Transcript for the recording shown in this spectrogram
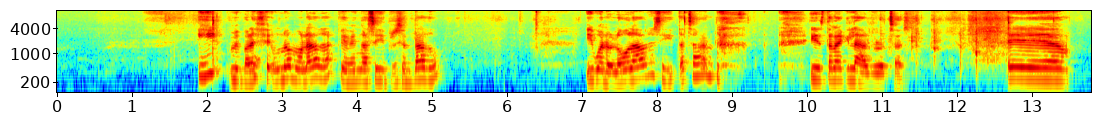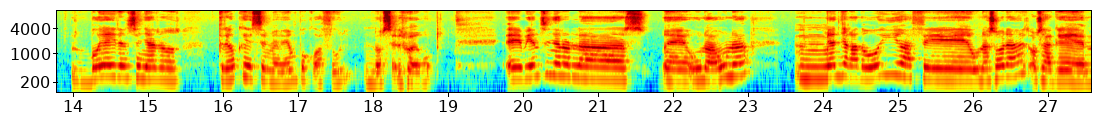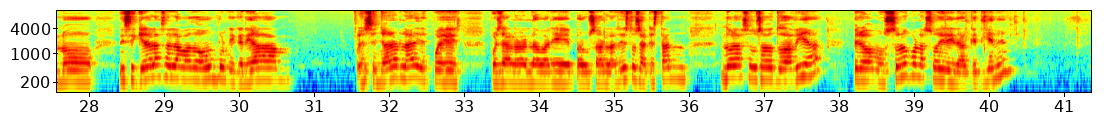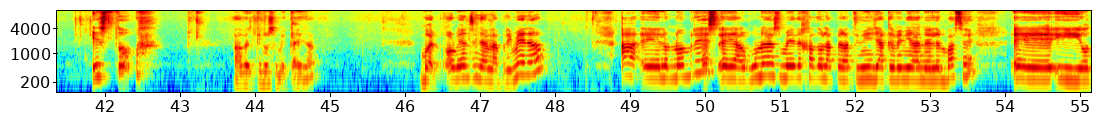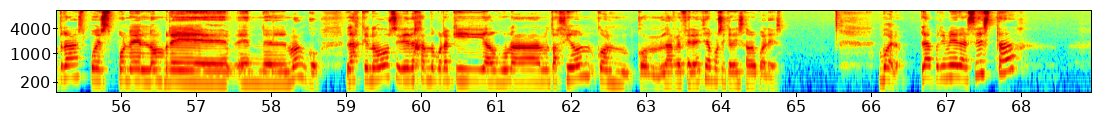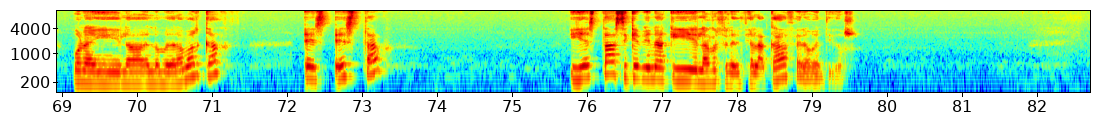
Y me parece una monada que venga así presentado. Y bueno, luego la abres y tachan. y están aquí las brochas. Eh, voy a ir a enseñaros, creo que se me ve un poco azul, no sé luego. Eh, voy a enseñaros las eh, una a una. Mm, me han llegado hoy hace unas horas, o sea que no ni siquiera las he lavado aún porque quería enseñaroslas y después pues ya las lavaré para usarlas esto, o sea que están no las he usado todavía, pero vamos, solo por la suavidad que tienen esto a ver que no se me caiga. Bueno, os voy a enseñar la primera. Ah, eh, los nombres, eh, algunas me he dejado la pegatinilla que venía en el envase eh, y otras pues pone el nombre en el mango. Las que no, os iré dejando por aquí alguna anotación con, la referencia por si queréis saber cuál es. Bueno, la primera es esta, pone ahí el nombre de la marca, es esta y esta sí que viene aquí la referencia, la K022.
